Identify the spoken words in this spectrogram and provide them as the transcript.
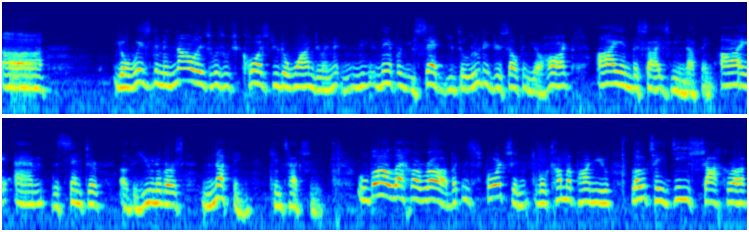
uh, your wisdom and knowledge was which caused you to wander, and, and therefore you said you deluded yourself in your heart. I and besides me nothing. I am the center of the universe. Nothing can touch me. Uva lecha ra, but misfortune will come upon you. Lo di shachra.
